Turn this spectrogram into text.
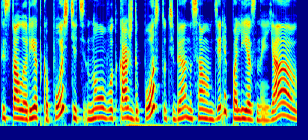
Ты стала редко постить, но вот каждый пост у тебя на самом деле полезный. Я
